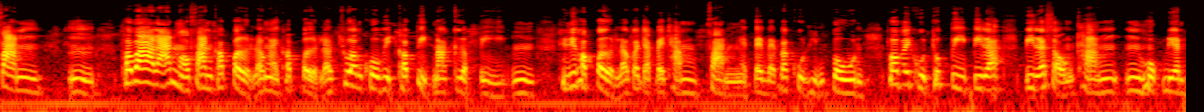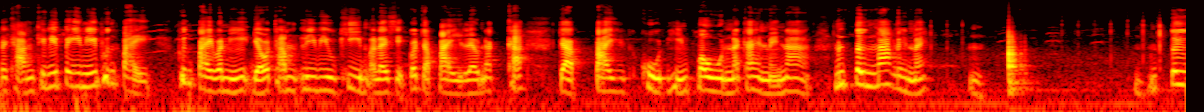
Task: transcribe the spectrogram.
ฟัน อืม เพราะว่าร้านหมอฟันเขาเปิดแล้วไงเขาเปิดแล้วช่วงโควิดเขาปิดมาเกือบปี อืม ทีนี้เขาเปิดแล้วก็จะไปทำฟันไงไปแบบว่าขุดหินปูนเพราะไปขุดทุกปีปีละ ปีละสองครั้งอืมหกเดือนไปครั้ง ทีนี้ปีนี้เพิ่งไปเพิ่งไปวันนี้ เดี๋ยวทำรีวิวครีมอะไรเสร็จก็จะไปแล้วนะคะ จะไปขูดหินปูนนะคะ เห็นไหมหน้า มันตึงมากเลยเห็นไหมตึง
